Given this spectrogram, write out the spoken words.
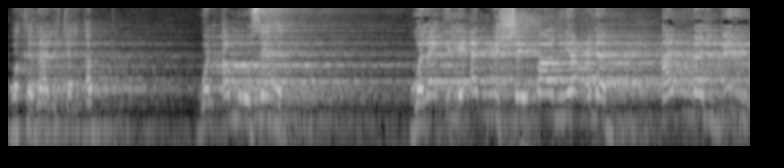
وكذلك الأب. والأمر سهل. ولكن لأن الشيطان يعلم أن البر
